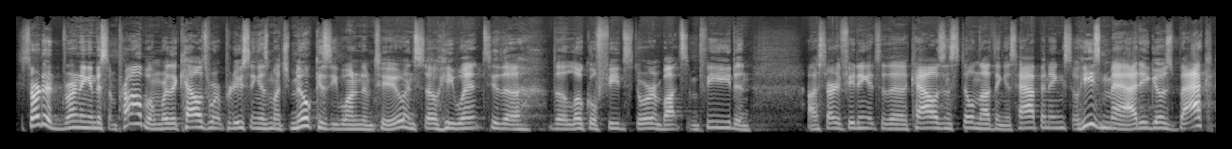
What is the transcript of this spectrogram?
he started running into some problem where the cows weren't producing as much milk as he wanted them to. And so he went to the, the local feed store and bought some feed and I started feeding it to the cows, and still nothing is happening. So he's mad. He goes back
